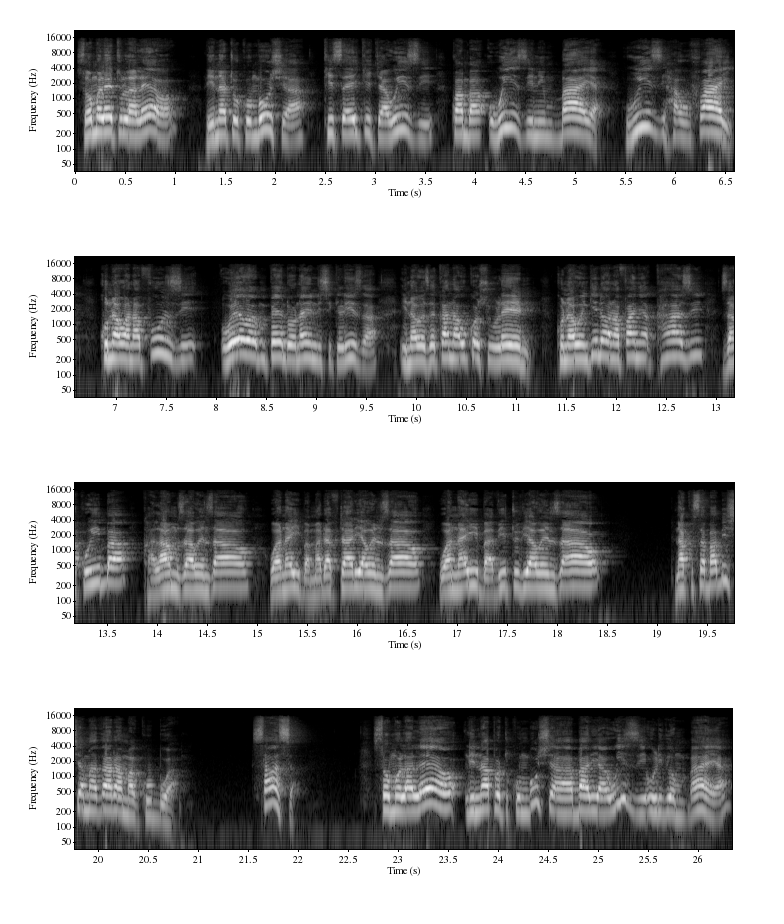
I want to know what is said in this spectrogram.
Somo letu la leo linatukumbusha kisa hiki cha wizi kwamba wizi ni mbaya wizi haufai. Kuna wanafunzi wewe mpendo unayenisikiliza inawezekana uko shuleni. Kuna wengine wanafanya kazi za kuiba kalamu za wenzao wanaiba madaftari ya wenzao wanaiba vitu vya wenzao na kusababisha madhara makubwa. Sasa somo la leo linapotukumbusha habari ya wizi ulivyo mbaya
